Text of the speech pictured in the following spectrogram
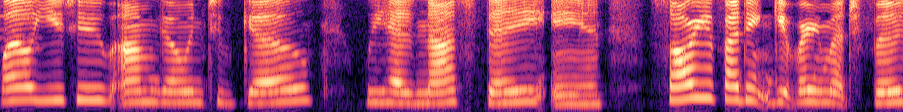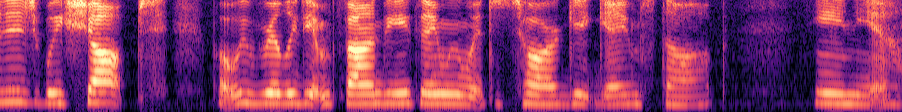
Well, YouTube, I'm going to go. We had a nice day, and sorry if I didn't get very much footage. We shopped, but we really didn't find anything. We went to Target, GameStop, and yeah.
